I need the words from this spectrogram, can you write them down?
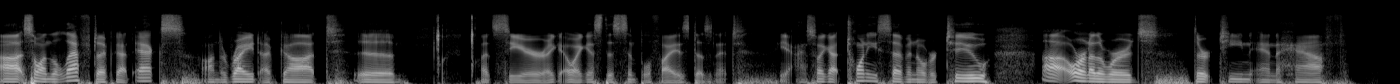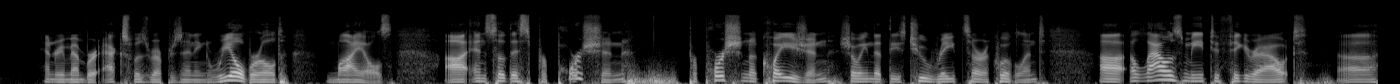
Uh, so on the left, I've got x, on the right, I've got, uh, let's see here, I, oh, I guess this simplifies, doesn't it? Yeah, so I got 27 over 2, uh, or in other words, 13 and a half and remember, x was representing real-world miles. Uh, and so this proportion, proportion equation, showing that these two rates are equivalent, uh, allows me to figure out uh,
